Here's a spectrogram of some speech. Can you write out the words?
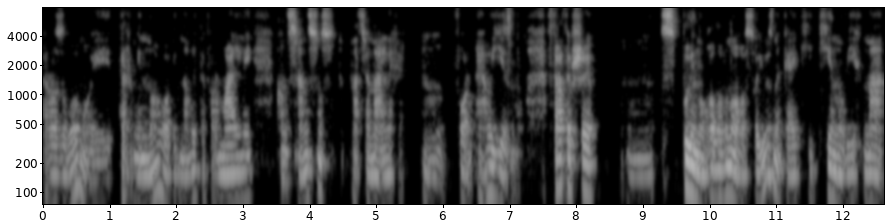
розлому і терміново відновити формальний консенсус національних форм егоїзму, втративши спину головного союзника, який кинув їх на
